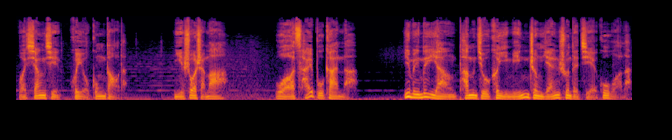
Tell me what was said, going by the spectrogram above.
我相信会有公道的。你说什么？我才不干呢，因为那样他们就可以名正言顺地解雇我了。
